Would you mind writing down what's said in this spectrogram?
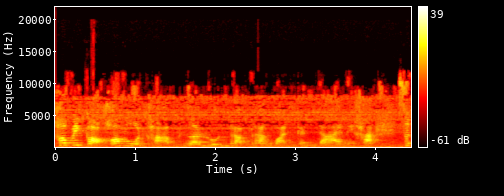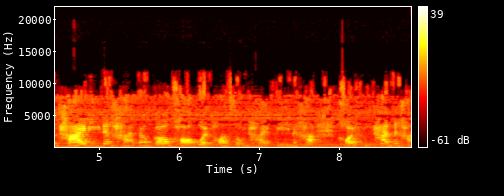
เข้าไปกรอกข้อมูลค่ะเพื่อลุ้นรับรางวัลกันได้เลยค่ะ สุดท้ายนี้นะคะแต้วก็ขออวยพรส่งท้ายปีนะคะ ขอให้ทุกท่านนะคะ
